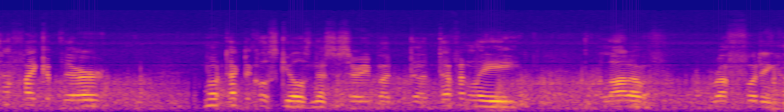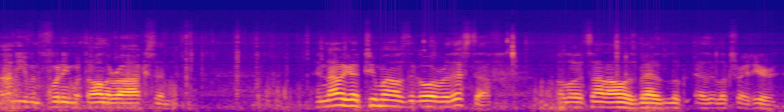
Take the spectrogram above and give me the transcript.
tough hike up there. No technical skills necessary, but uh, definitely a lot of rough footing, uneven footing with all the rocks, and and now we got two miles to go over this stuff. Although it's not all as bad as, it looks right here.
